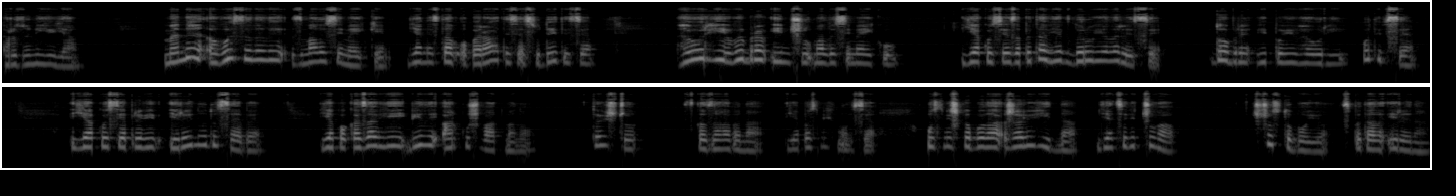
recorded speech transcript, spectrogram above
розумію я. Мене виселили з малосімейки. Я не став опиратися, судитися. Георгій вибрав іншу малосімейку. Якось я запитав, як здоров'я Лариси. Добре, відповів Георгій, от і все. Якось я привів Ірину до себе. Я показав їй білий аркуш ватману. То й що? сказала вона. Я посміхнувся. Усмішка була жалюгідна, я це відчував. Що з тобою? спитала Ірина.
